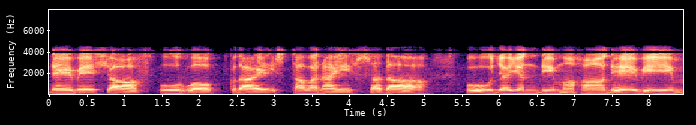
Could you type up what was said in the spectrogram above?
देवेशाः पूर्वोक्तैस्तवनैः सदा पूजयन्ति महादेवीं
